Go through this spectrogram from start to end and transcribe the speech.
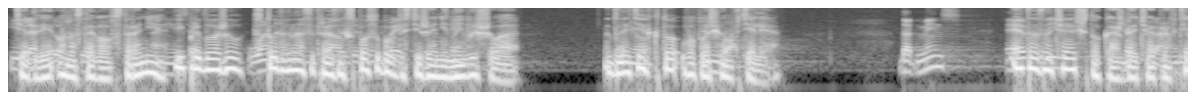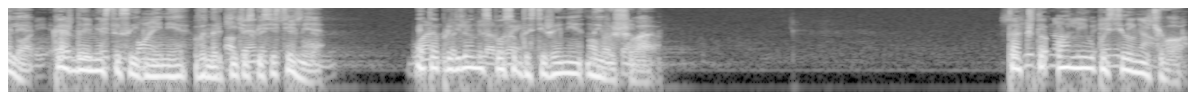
Те две он оставил в стороне и предложил 112 разных способов достижения наивысшего для тех, кто воплощен в теле. Это означает, что каждая чакра в теле, каждое место соединения в энергетической системе — это определенный способ достижения наивысшего. Так что он не упустил ничего.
